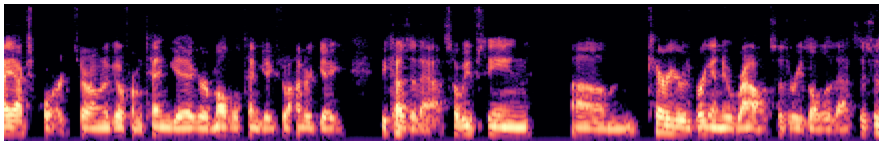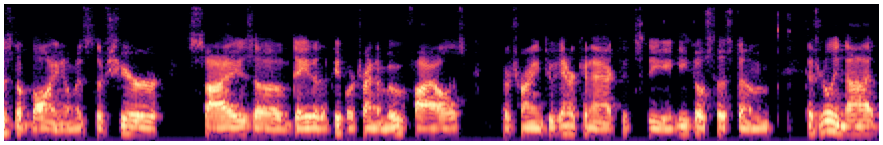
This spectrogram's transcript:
IX port. So I'm going to go from 10 gig or multiple 10 gigs to 100 gig because of that. So we've seen um, carriers bring in new routes as a result of that. So it's just the volume, it's the sheer size of data that people are trying to move files. They're trying to interconnect. It's the ecosystem. It's really not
